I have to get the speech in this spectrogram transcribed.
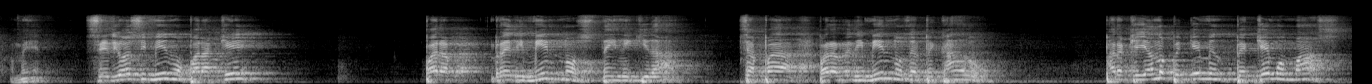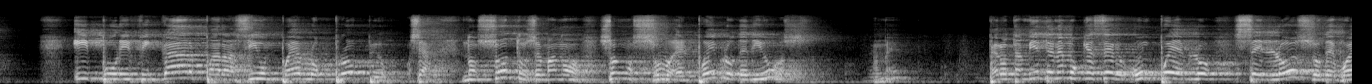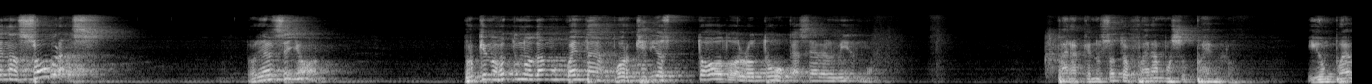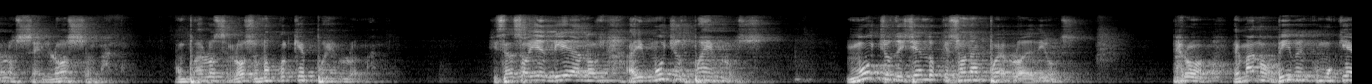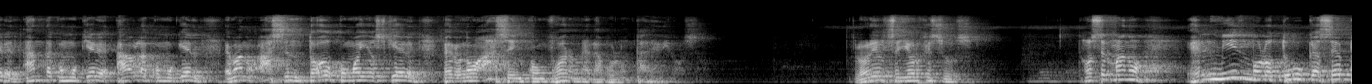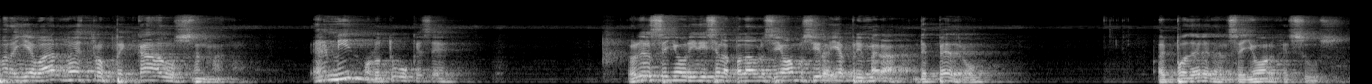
Amén. Se dio a sí mismo, ¿para qué? Para redimirnos de iniquidad. O sea, para, para redimirnos del pecado. Para que ya no pequemos, pequemos más y purificar para sí un pueblo propio. O sea, nosotros, hermano, somos el pueblo de Dios. Amén. Pero también tenemos que ser un pueblo celoso de buenas obras. Gloria al Señor. Porque nosotros nos damos cuenta porque Dios todo lo tuvo que hacer él mismo. Para que nosotros fuéramos su pueblo. Y un pueblo celoso, hermano. Un pueblo celoso, no cualquier pueblo, hermano. Quizás hoy en día hay muchos pueblos, muchos diciendo que son el pueblo de Dios. Pero, hermano, viven como quieren, anda como quieren, habla como quieren. Hermano, hacen todo como ellos quieren, pero no hacen conforme a la voluntad de Dios. Gloria al Señor Jesús. Entonces, hermano, Él mismo lo tuvo que hacer para llevar nuestros pecados, hermano. Él mismo lo tuvo que hacer. Gloria al Señor y dice la palabra del Señor. Vamos a ir ahí a primera de Pedro. Hay poder en el Señor Jesús.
